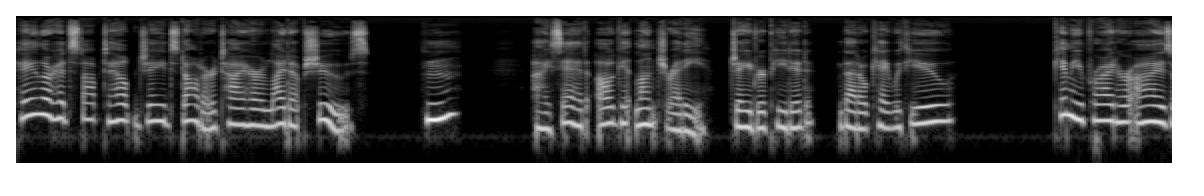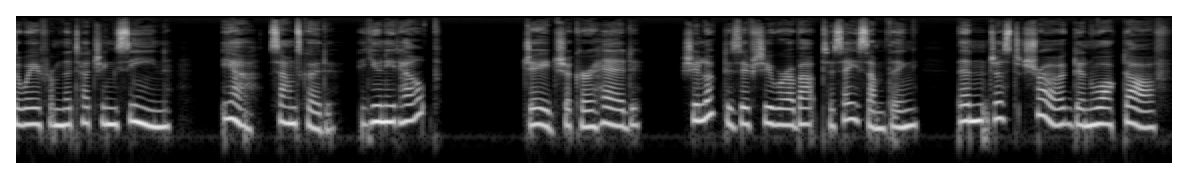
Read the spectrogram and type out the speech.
Taylor had stopped to help Jade's daughter tie her light up shoes. Hmm? I said, I'll get lunch ready, Jade repeated, that okay with you? Kimmy pried her eyes away from the touching scene. Yeah, sounds good. You need help? Jade shook her head. She looked as if she were about to say something, then just shrugged and walked off.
